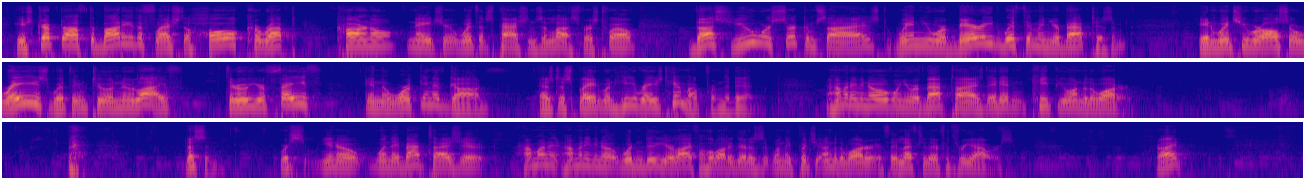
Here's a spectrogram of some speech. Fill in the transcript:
He stripped off the body of the flesh, the whole corrupt carnal nature with its passions and lusts. Verse 12 Thus you were circumcised when you were buried with him in your baptism, in which you were also raised with him to a new life through your faith in the working of God as displayed when he raised him up from the dead. Now, how many of you know when you were baptized, they didn't keep you under the water? Listen, we're, you know, when they baptize you, how many, how many of you know it wouldn't do your life a whole lot of good as when they put you under the water if they left you there for three hours? Right?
